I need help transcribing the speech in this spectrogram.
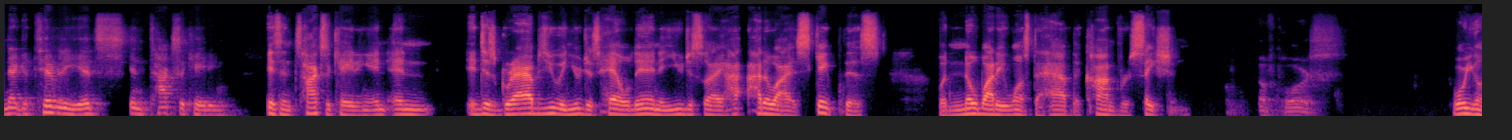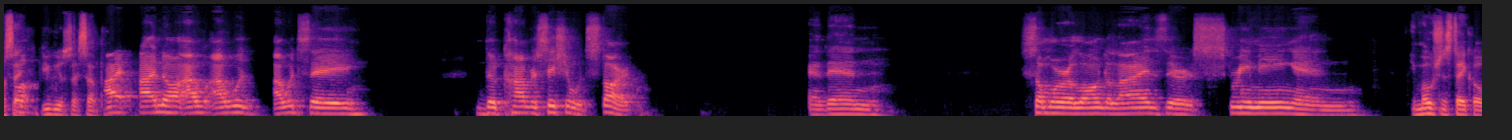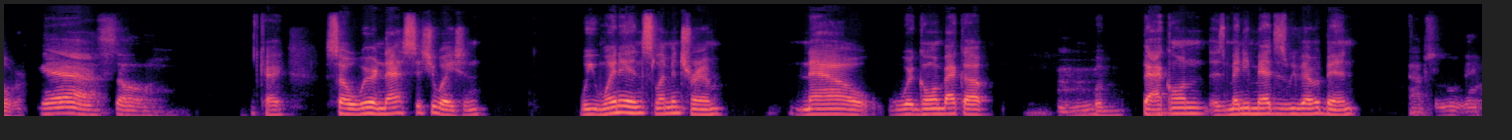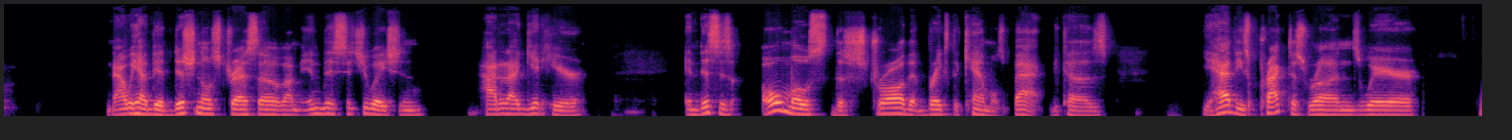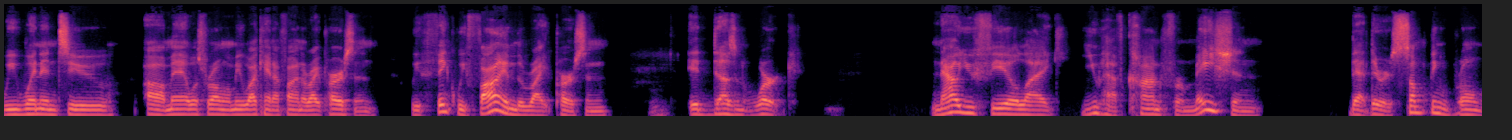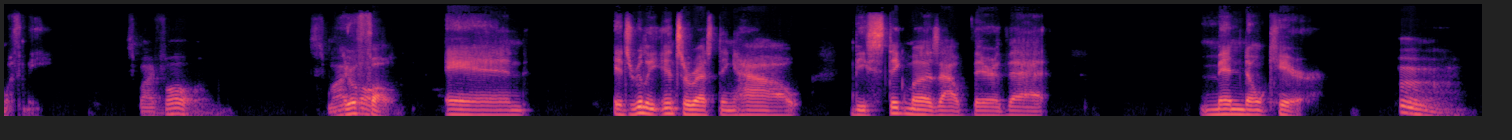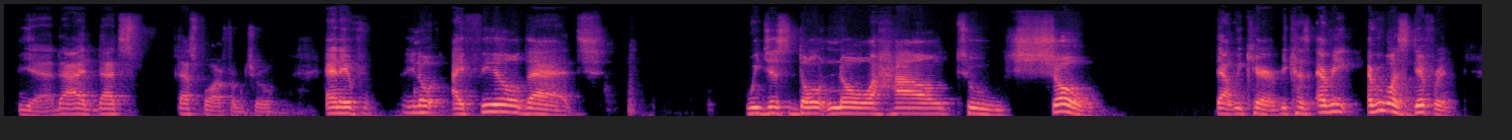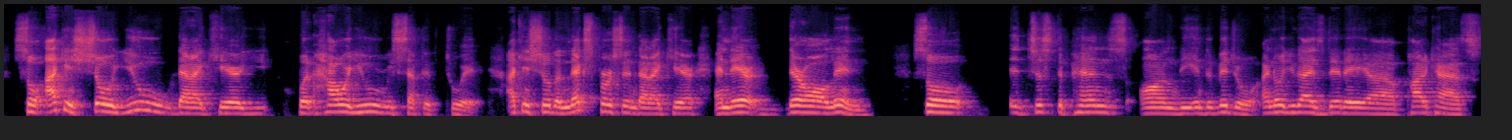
Negativity, it's intoxicating. It's intoxicating, and and it just grabs you, and you're just held in, and you just like, how do I escape this? But nobody wants to have the conversation. Of course. What were you gonna say? Well, you gonna say something? I I know I I would I would say the conversation would start. And then somewhere along the lines, they're screaming and emotions take over. Yeah. So, okay. So we're in that situation. We went in slim and trim. Now we're going back up. Mm-hmm. We're back on as many meds as we've ever been. Absolutely. Now we have the additional stress of I'm in this situation. How did I get here? And this is almost the straw that breaks the camel's back because you had these practice runs where we went into, oh man, what's wrong with me? Why can't I find the right person? We think we find the right person, it doesn't work. Now you feel like you have confirmation that there is something wrong with me. It's my fault. It's my Your fault. fault. And it's really interesting how the stigma is out there that men don't care. Mm, yeah, that that's that's far from true. And if you know, I feel that we just don't know how to show that we care because every everyone's different. So I can show you that I care, but how are you receptive to it? I can show the next person that I care, and they're they're all in. So it just depends on the individual. I know you guys did a uh, podcast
